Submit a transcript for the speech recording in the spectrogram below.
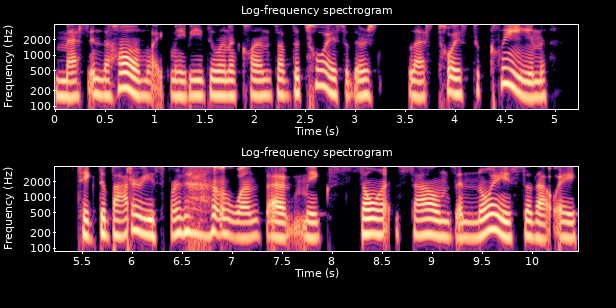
mess in the home, like maybe doing a cleanse of the toys. So there's less toys to clean take the batteries for the ones that make so sounds and noise so that way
